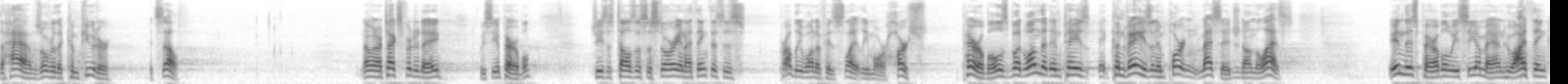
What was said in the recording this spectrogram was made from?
the haves, over the computer itself. Now, in our text for today, we see a parable. Jesus tells us a story, and I think this is probably one of his slightly more harsh parables, but one that conveys an important message nonetheless. In this parable, we see a man who I think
